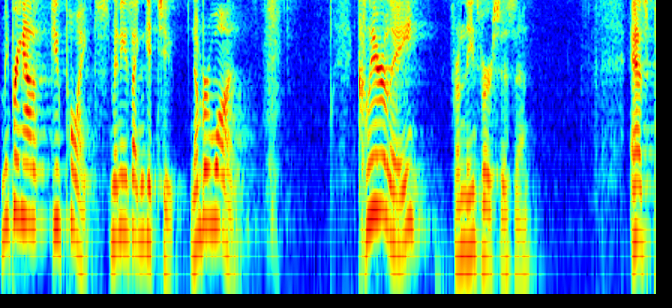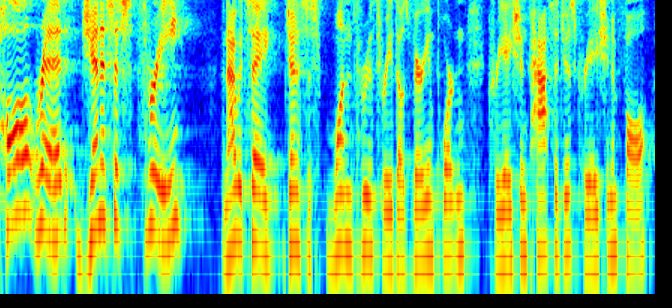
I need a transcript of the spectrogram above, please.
Let me bring out a few points, as many as I can get to. Number one, clearly from these verses, then, as Paul read Genesis 3, and I would say Genesis 1 through 3, those very important creation passages, creation and fall,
